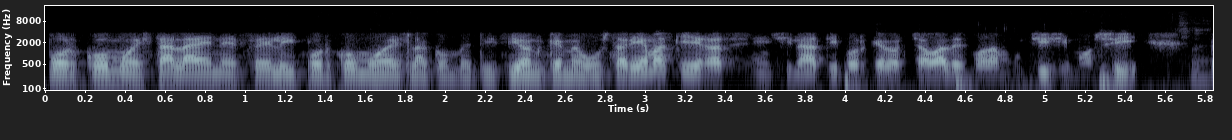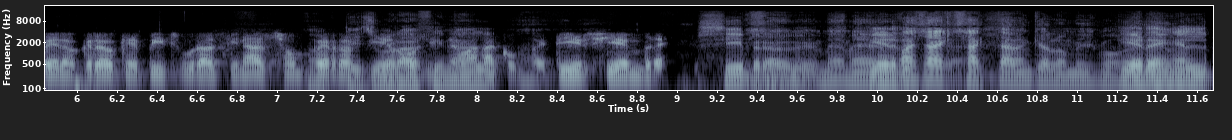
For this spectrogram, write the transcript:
por cómo está la NFL y por cómo es la competición. Que me gustaría más que llegase Cincinnati porque los chavales molan muchísimo, sí. Sí. Pero creo que Pittsburgh al final son perros viejos al y final- van a competir siempre. Sí, pero Sí, me, me pierde- pasa exactamente lo mismo. Pierden, el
